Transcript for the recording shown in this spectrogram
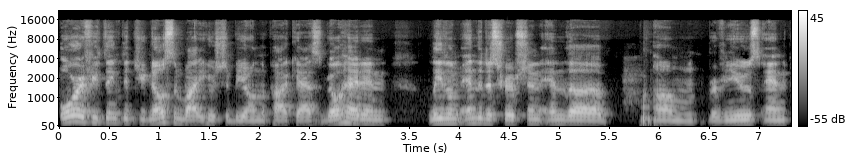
or if you think that you know somebody who should be on the podcast, go ahead and leave them in the description in the um, reviews and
